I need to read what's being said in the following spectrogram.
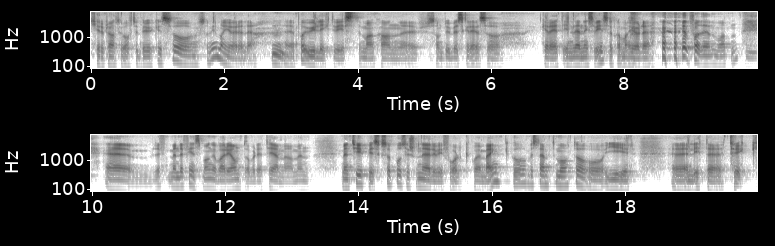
kiropraktorer ofte bruker, så, så vil man gjøre det mm. på ulikt vis. Man kan, eh, som du beskrev så greit innledningsvis, så kan man gjøre det på den måten. Mm. men det finnes mange varianter over det temaet. Men, men typisk så posisjonerer vi folk på en benk på bestemte måter og gir eh, en lite trykk.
